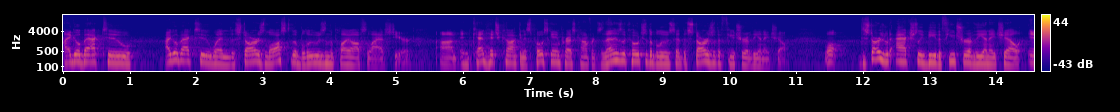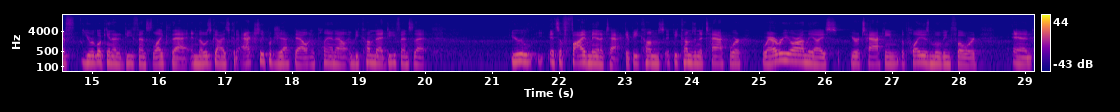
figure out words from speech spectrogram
I go back to I go back to when the Stars lost to the Blues in the playoffs last year. Um, and Ken Hitchcock in his post-game press conference, then as the coach of the Blues, said the Stars are the future of the NHL. Well, the Stars would actually be the future of the NHL if you're looking at a defense like that, and those guys could actually project out and plan out and become that defense that you're. It's a five-man attack. It becomes it becomes an attack where wherever you are on the ice, you're attacking. The play is moving forward, and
